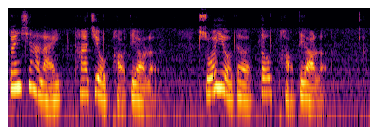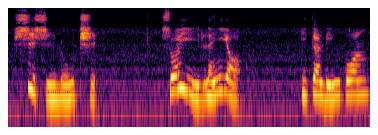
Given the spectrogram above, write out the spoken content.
蹲下来，它就跑掉了，所有的都跑掉了。事实如此，所以人有一个灵光，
